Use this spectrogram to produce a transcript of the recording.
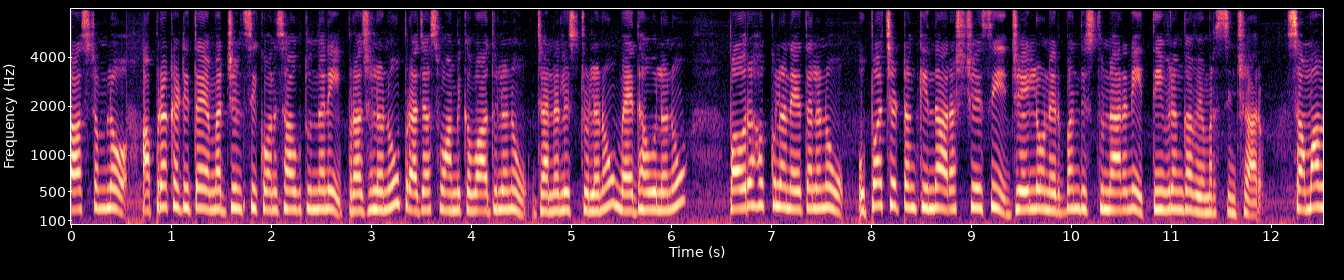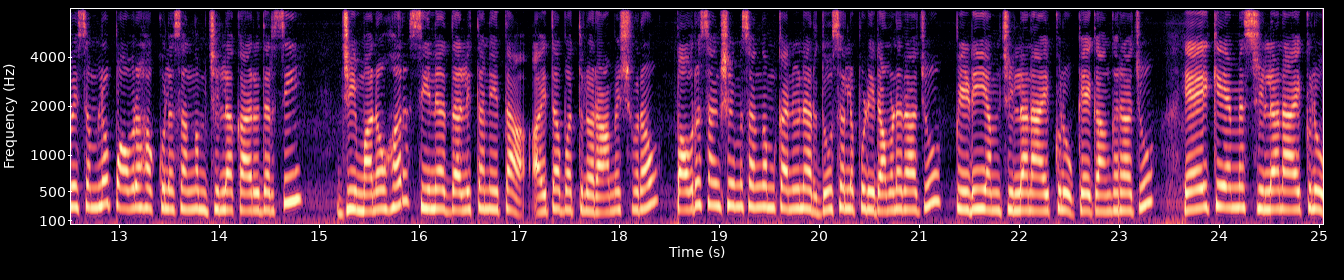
రాష్ట్రంలో అప్రకటిత ఎమర్జెన్సీ కొనసాగుతుందని ప్రజలను ప్రజాస్వామికవాదులను జర్నలిస్టులను మేధావులను పౌర హక్కుల నేతలను ఉపా చట్టం కింద అరెస్ట్ చేసి జైల్లో నిర్బంధిస్తున్నారని తీవ్రంగా విమర్శించారు. సమావేశంలో పౌర హక్కుల సంఘం జిల్లా కార్యదర్శి జి మనోహర్ సీనియర్ దళిత నేత ఐతాబత్తుల రామేశ్వరరావు పౌర సంక్షేమ సంఘం కన్వీనర్ దూసలపూడి రమణరాజు పీడీఎం జిల్లా నాయకులు కె గంగరాజు ఏఐకేఎంఎస్ జిల్లా నాయకులు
